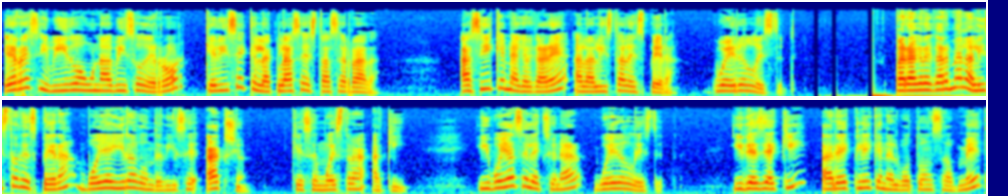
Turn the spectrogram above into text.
he recibido un aviso de error que dice que la clase está cerrada. Así que me agregaré a la lista de espera. Waited listed. Para agregarme a la lista de espera, voy a ir a donde dice Action, que se muestra aquí, y voy a seleccionar Waited Listed. Y desde aquí haré clic en el botón Submit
